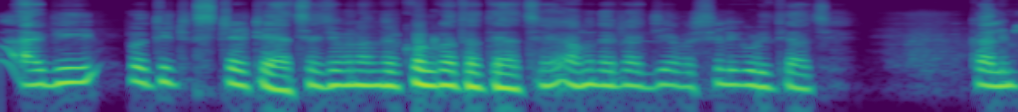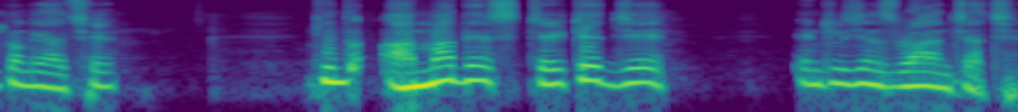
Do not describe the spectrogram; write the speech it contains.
আইবি প্রতিটা স্টেটে আছে, যেমন আমাদের কলকাতাতে আছে, আমাদের রাজ্যে আবার শিলিগুড়িতে আছে, কালিম্পংয়ে আছে। কিন্তু আমাদের স্টেটের যে ইন্টেলিজেন্স ব্রাঞ্চ আছে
